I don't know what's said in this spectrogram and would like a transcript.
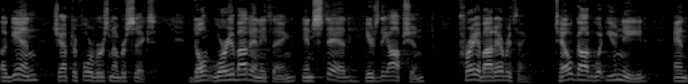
Again, chapter 4, verse number 6. Don't worry about anything. Instead, here's the option pray about everything. Tell God what you need and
